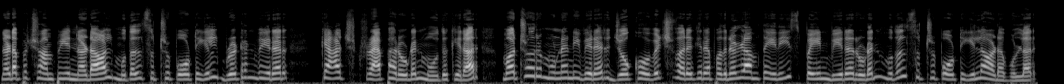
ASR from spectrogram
நடப்பு சாம்பியன் நடால் முதல் சுற்று போட்டியில் பிரிட்டன் வீரர் கேட்ச் டிராப்பருடன் மோதுகிறார். மற்றொரு முன்னணி வீரர் ஜோகோவிச் வருகிற பதினேழாம் தேதி ஸ்பெயின் வீரருடன் முதல் சுற்று போட்டியில் ஆடவுள்ளார்.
